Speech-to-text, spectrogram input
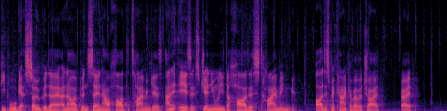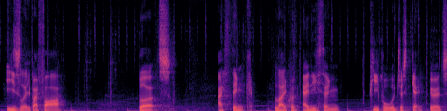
people will get so good at it. I know I've been saying how hard the timing is, and it is. It's genuinely the hardest timing, hardest mechanic I've ever tried. Right, easily by far. But I think like with anything, people will just get good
